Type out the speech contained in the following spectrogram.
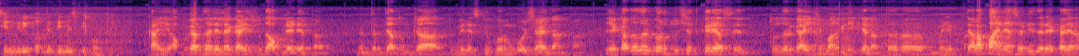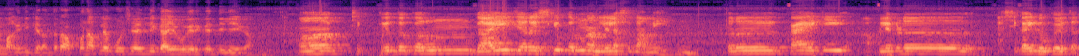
सेंद्रिय पद्धतीनेच पिकवते काही अपघात झालेल्या गायी सुद्धा आपल्याकडे येतात. नंतर त्या तुमच्या तुम्ही रेस्क्यू करून गोशाळेत आणता. एखादा जर गरजू शेतकरी असेल तो जर गायीची मागणी केला तर म्हणजे त्याला पाहण्यासाठी जर एखाद्याने मागणी केला तर आपण आपल्या गोशाळेतली गायी वगैरे कधी दिली आहे का? शक्यतो करून गायी ज्या रेस्क्यू करून आणलेल्या असतात आम्ही तर काय आहे की आपल्याकडं असे काही लोक येतात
